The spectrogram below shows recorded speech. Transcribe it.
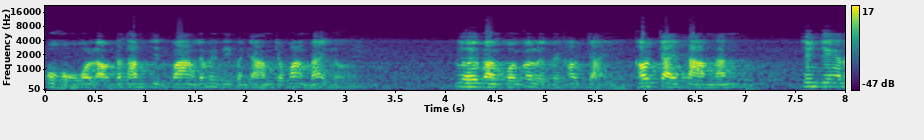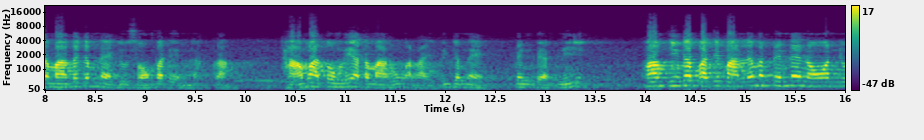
โอ้โหเราถ้าทำจิตว่างแล้วไม่มีปัญญามันจะว่างได้เหรอเลยบางคนก็เลยไปเข้าใจ เข้าใจตามนั้น จริงๆอาตมาก็จำแนกอยู่สองประเด็นหลักๆถามว่าตรงนี้อาตมารู้อะไร ถึงจำแนกเป็นแบบนี้ ความจริงถ้าปฏิบัติแล้วมันเป็นแน่นอนโย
